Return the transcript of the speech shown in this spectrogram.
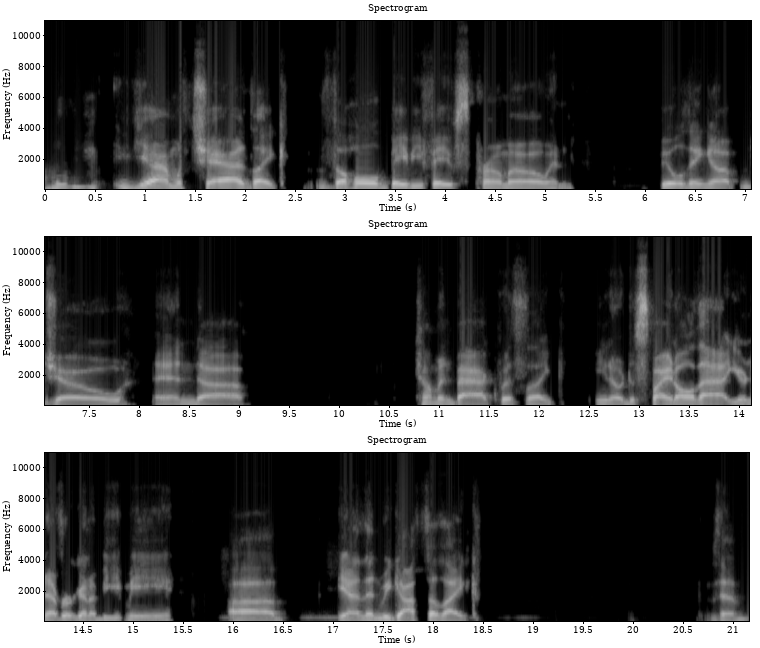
Um, yeah, I'm with Chad. Like the whole babyface promo and building up Joe and uh coming back with like, you know, despite all that, you're never gonna beat me. Uh yeah, and then we got the like the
